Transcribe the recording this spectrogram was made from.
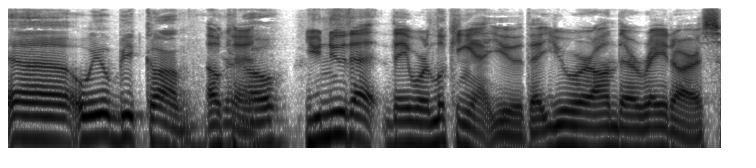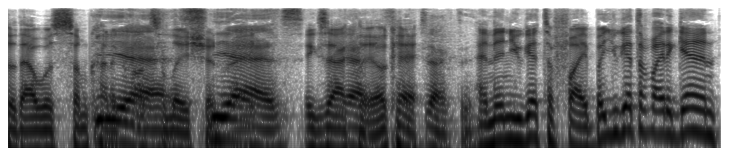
uh, will become. Okay. You know? You knew that they were looking at you, that you were on their radar, so that was some kind of Yes, consolation. right? yes, Exactly. yes, okay. exactly. And then you get to fight, but you get to fight again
